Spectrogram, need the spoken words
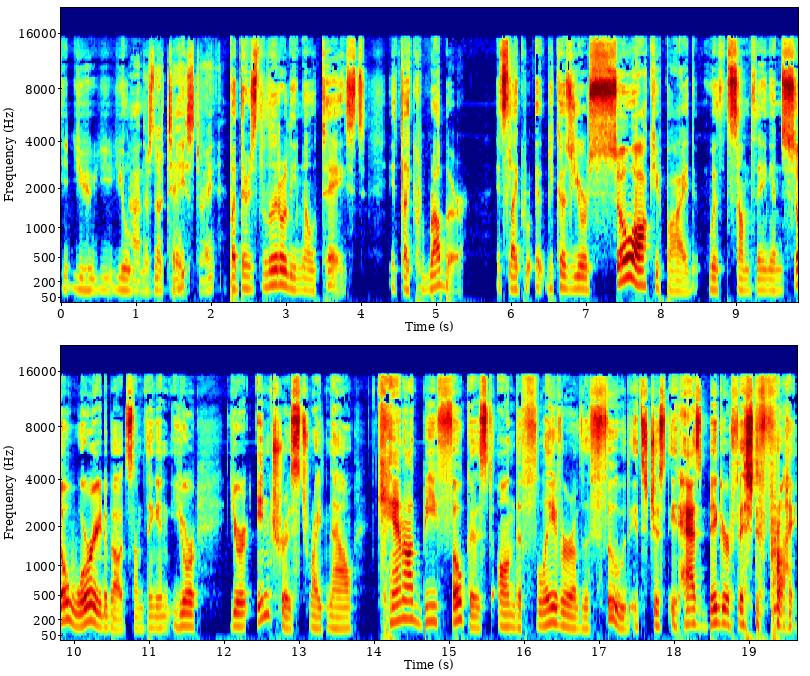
you you Ah, and there's no taste, right? but there's literally no taste. It's like rubber. It's like because you're so occupied with something and so worried about something, and your your interest right now cannot be focused on the flavor of the food. It's just it has bigger fish to fry,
